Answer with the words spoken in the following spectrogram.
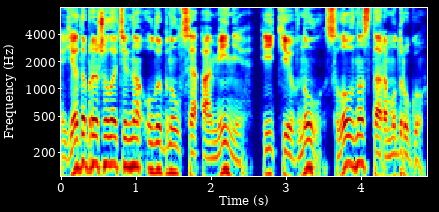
Я доброжелательно улыбнулся Амине и кивнул, словно старому другу.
